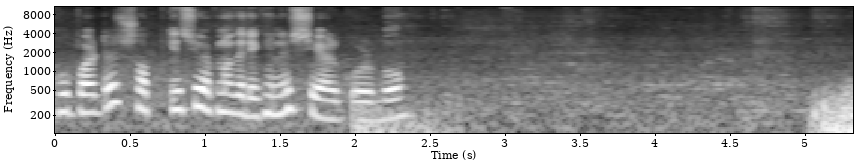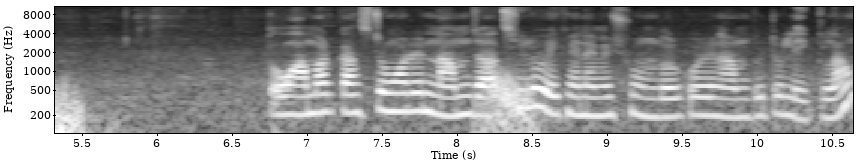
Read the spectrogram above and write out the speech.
হুপার্টের সব কিছুই আপনাদের এখানে শেয়ার করব। তো আমার কাস্টমারের নাম যা ছিল, এখানে আমি সুন্দর করে নাম দুটো লিখলাম।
